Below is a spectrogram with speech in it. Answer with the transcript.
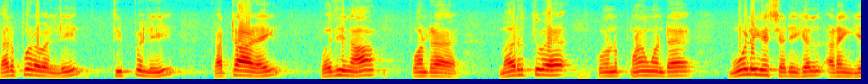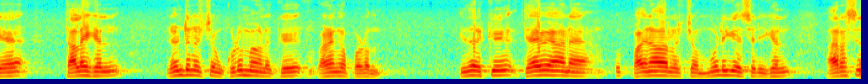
கற்பூரவள்ளி திப்பிலி கற்றாழை புதினா போன்ற மருத்துவ குணம் கொண்ட மூலிகை செடிகள் அடங்கிய தலைகள் ரெண்டு லட்சம் குடும்பங்களுக்கு வழங்கப்படும். இதற்கு தேவையான பதினாறு லட்சம் மூலிகை செடிகள் அரசு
